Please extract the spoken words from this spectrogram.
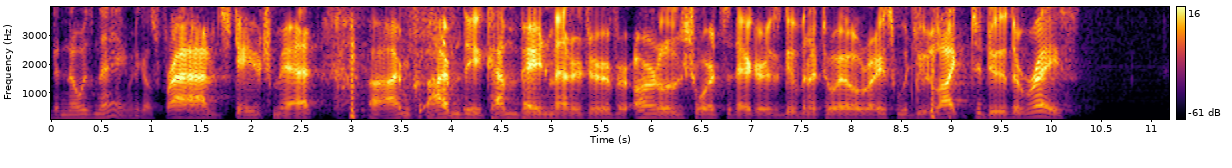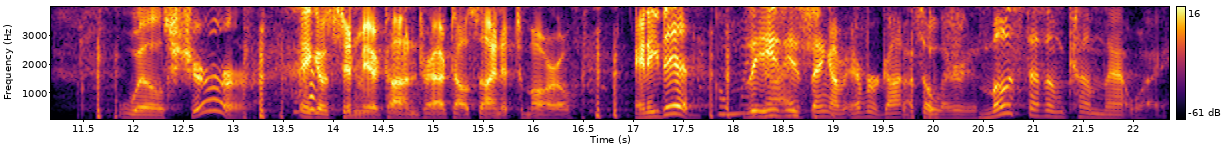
Didn't know his name. And he goes, "Fred Steve Schmidt. Uh, I'm I'm the campaign manager for Arnold Schwarzenegger's gubernatorial race. Would you like to do the race?" well, sure. And he goes, "Send me a contract. I'll sign it tomorrow." And he did. Oh my the easiest thing I've ever gotten. That's so hilarious. most of them come that way.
